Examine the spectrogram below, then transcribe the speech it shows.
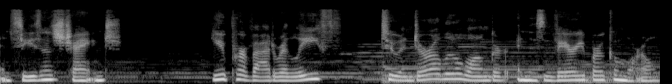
and seasons change. You provide relief to endure a little longer in this very broken world.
